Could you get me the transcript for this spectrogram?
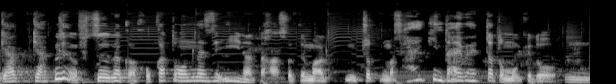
逆逆じゃん。普通なんか他と同じでいいなって発想って、まあ、ちょっと、まあ最近だいぶ減ったと思うけど、うん。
